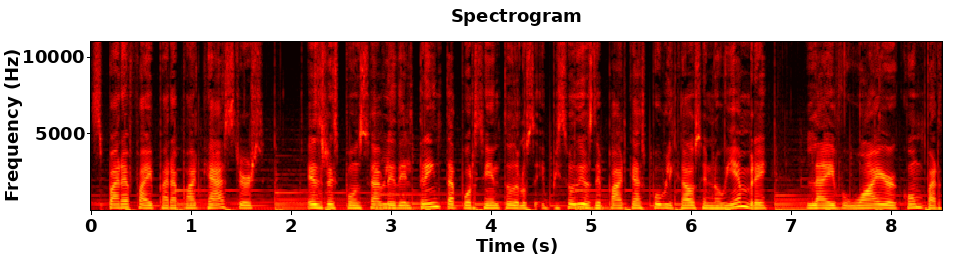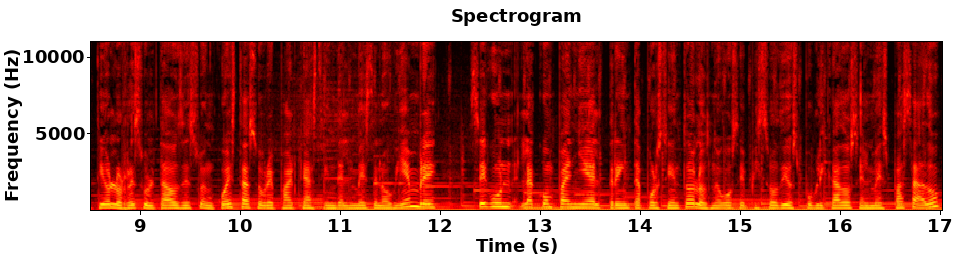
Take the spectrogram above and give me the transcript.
Spotify para podcasters es responsable del 30% de los episodios de podcast publicados en noviembre. LiveWire compartió los resultados de su encuesta sobre podcasting del mes de noviembre. Según la compañía, el 30% de los nuevos episodios publicados el mes pasado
